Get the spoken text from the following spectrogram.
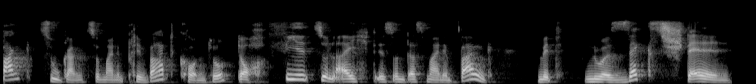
Bankzugang zu meinem Privatkonto doch viel zu leicht ist und dass meine Bank mit nur sechs Stellen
